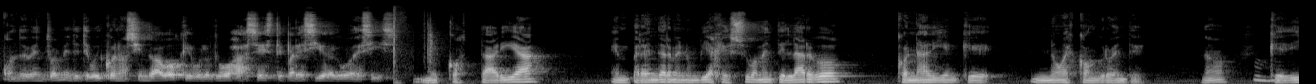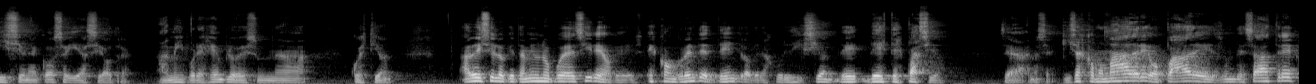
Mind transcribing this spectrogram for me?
cuando eventualmente te voy conociendo a vos, que lo que vos haces te parecido a lo que vos decís. Me costaría emprenderme en un viaje sumamente largo con alguien que no es congruente, ¿no? Que dice una cosa y hace otra. A mí, por ejemplo, es una cuestión. A veces lo que también uno puede decir es que es congruente dentro de la jurisdicción de, este espacio. O sea, no sé, quizás como madre o padre es un desastre,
